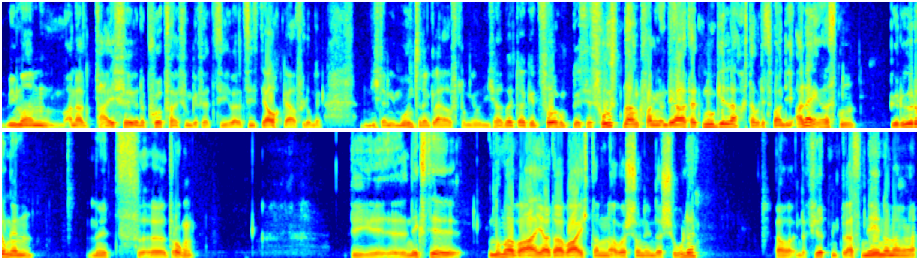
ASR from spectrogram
wie man an einer Pfeife, einer Purpfeife ungefähr zieht, weil da ziehst du ja auch gleich auf Lunge. Nicht lange im Mund, sondern gleich auf Lunge. Und ich habe halt da gezogen, bis das Husten angefangen und er hat halt nur gelacht. Aber das waren die allerersten Berührungen mit äh, Drogen. Die nächste Nummer war ja, da war ich dann aber schon in der Schule, ja, in der vierten Klasse, nee, nein, nein, nein,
